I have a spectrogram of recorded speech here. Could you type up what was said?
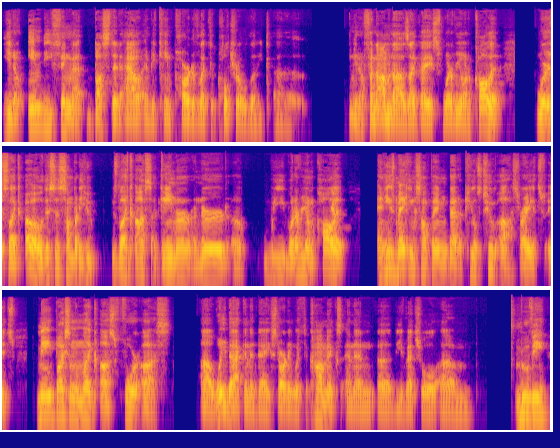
you know indie thing that busted out and became part of like the cultural like uh you know phenomena zeitgeist whatever you want to call it where it's like oh this is somebody who is like us a gamer a nerd a we whatever you want to call Yeah. it and he's making something that appeals to us right it's it's made by someone like us for us uh way back in the day starting with the comics and then uh the eventual um movie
